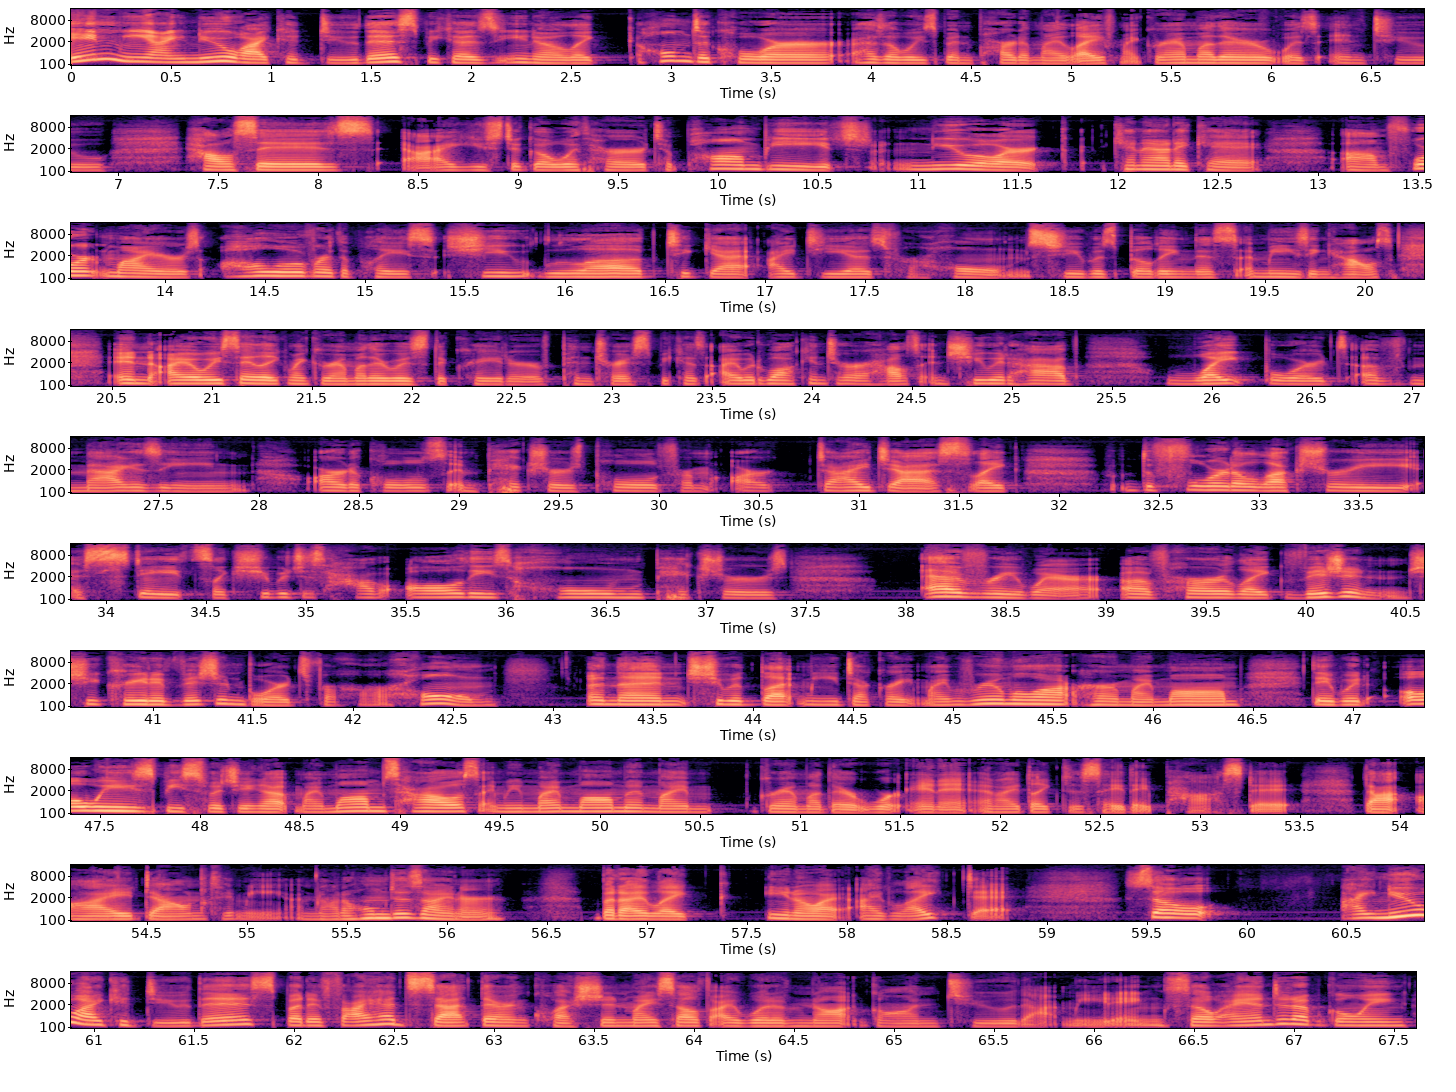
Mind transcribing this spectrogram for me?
In me, I knew I could do this because, you know, like home decor has always been part of my life. My grandmother was into houses. I used to go with her to Palm Beach, New York, Connecticut, um, Fort Myers, all over the place. She loved to get ideas for homes. She was building this amazing house. And I always say, like, my grandmother was the creator of Pinterest because I would walk into her house and she would have whiteboards of magazine articles and pictures pulled from Arch Digest, like the Florida luxury estates. Like, she would just have all these home pictures everywhere of her like vision. She created vision boards for her home. And then she would let me decorate my room a lot, her and my mom. They would always be switching up my mom's house. I mean, my mom and my grandmother were in it, and I'd like to say they passed it, that eye down to me. I'm not a home designer, but I like, you know, I, I liked it. So I knew I could do this, but if I had sat there and questioned myself, I would have not gone to that meeting. So I ended up going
